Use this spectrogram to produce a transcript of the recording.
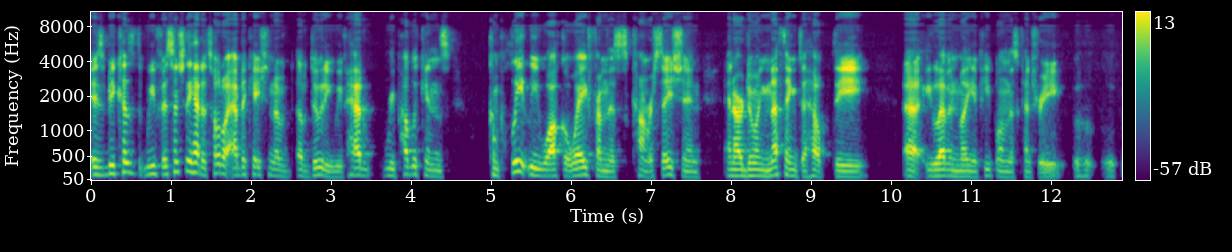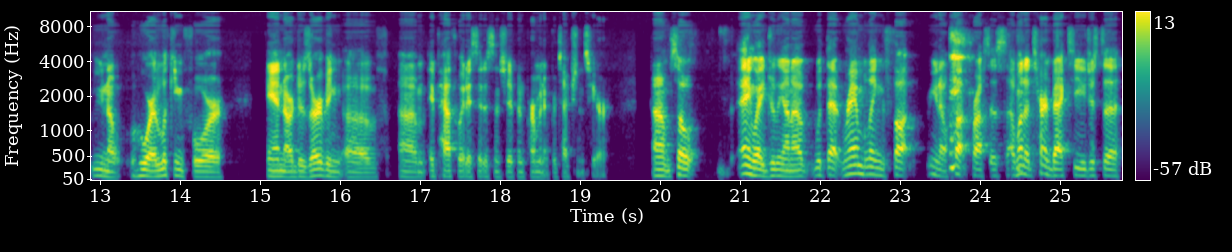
is because we've essentially had a total abdication of, of duty. We've had Republicans completely walk away from this conversation and are doing nothing to help the uh, 11 million people in this country who, you know who are looking for and are deserving of um, a pathway to citizenship and permanent protections here. Um, so anyway, Juliana, with that rambling thought, you know, thought process, I want to turn back to you just to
